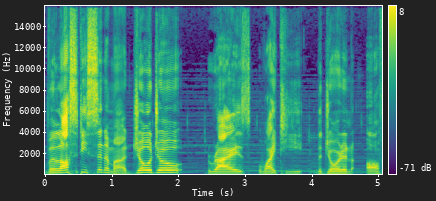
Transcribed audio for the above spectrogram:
Velocity Cinema, Jojo Rise YT, the Jordan off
